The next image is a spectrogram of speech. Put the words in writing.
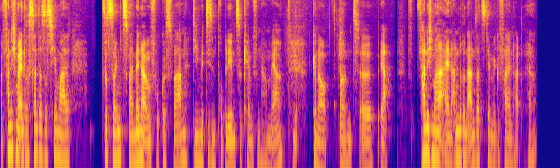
Und fand ich mal interessant, dass es hier mal sozusagen zwei Männer im Fokus waren, die mit diesen Problemen zu kämpfen haben, ja. ja. Genau. Und äh, ja, fand ich mal einen anderen Ansatz, der mir gefallen hat, ja.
